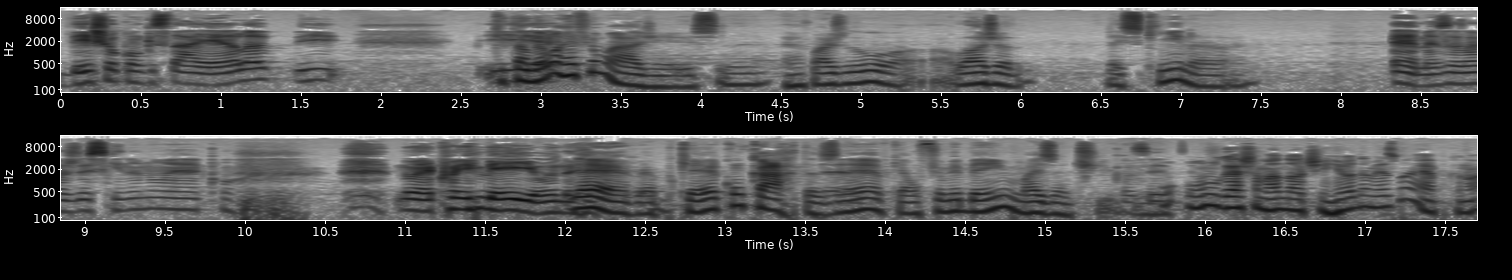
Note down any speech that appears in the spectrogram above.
deixa eu conquistar ela e. Que e também é uma refilmagem, esse, né? É a refilmagem do a loja da esquina. É, mas a loja da esquina não é com. Não é com e-mail, né? É, é porque é com cartas, né? Porque é um filme bem mais antigo. Né? Um lugar chamado Notting Hill é da mesma época, não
